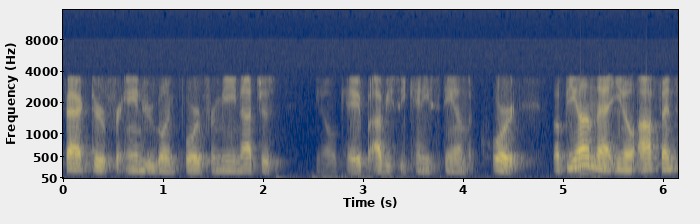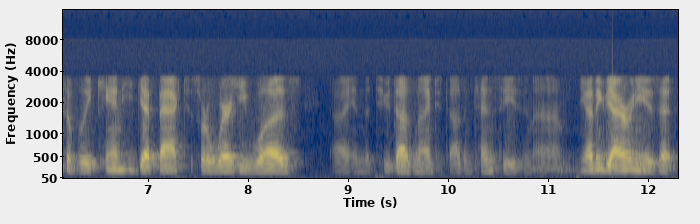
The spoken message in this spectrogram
factor for Andrew going forward, for me, not just okay, but obviously, can he stay on the court? But beyond that, you know, offensively, can he get back to sort of where he was uh, in the 2009-2010 season? Um, you know, I think the irony is that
